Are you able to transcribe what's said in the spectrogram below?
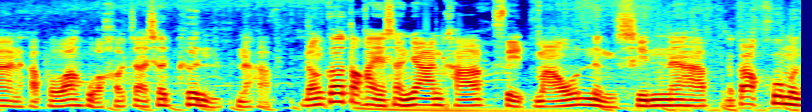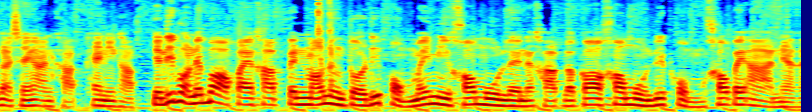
มากนะครับ เพราะว่าหัวเขาจะเชิดขึ้นนะครับดองเกอร์ต่อไขสัญญาณครับฟีดเมาส์1ชิ้นนะครับ แล้วก็คู่มือการใช้งานครับ แค่นี้ครับ อย่างที่ผมได้บอกไปครับ เป็นเมาส์หนึ่งตัวที่ผมไม่มีข้อมูลเลยนะครับ แล้วก็ข้อมูลที่ผมเข้าไปอ่านเนี่ย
